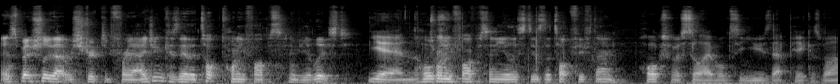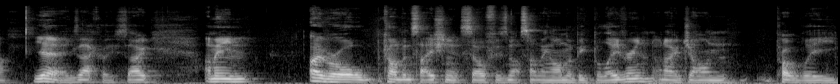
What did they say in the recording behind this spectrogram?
and Especially that restricted free agent because they're the top twenty five percent of your list. Yeah, and the Twenty five percent of your list is the top fifteen. Hawks were still able to use that pick as well. Yeah, exactly. So, I mean, overall compensation itself is not something I'm a big believer in. I know John probably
